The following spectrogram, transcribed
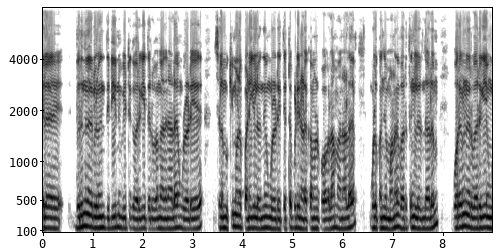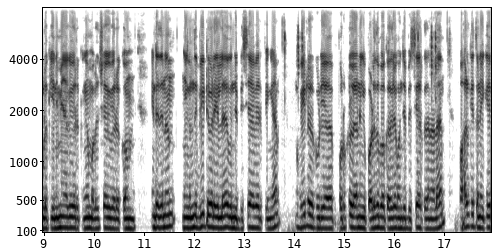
சில விருந்தினர்கள் வந்து திடீர்னு வீட்டுக்கு வருகை தருவாங்க. அதனால உங்களுடைய சில முக்கியமான பணிகள் வந்து உங்களுடைய திட்டப்படி நடக்காமல் போகலாம். அதனால உங்களுக்கு கொஞ்சம் மன வருத்தங்கள் இருந்தாலும் உறவினர் வருகை உங்களுக்கு இனிமையாகவே இருக்குங்க மகிழ்ச்சியாகவே இருக்கும். இன்றைய தினம் நீங்கள் வந்து வீட்டு வேலையில் கொஞ்சம் பிஸியாகவே இருப்பீங்க. உங்கள் வீட்டில் இருக்கக்கூடிய பொருட்களை நீங்கள் பழுது பார்க்கறதுல கொஞ்சம் பிஸியாக இருக்கிறதுனால வாழ்க்கை துணைக்கு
